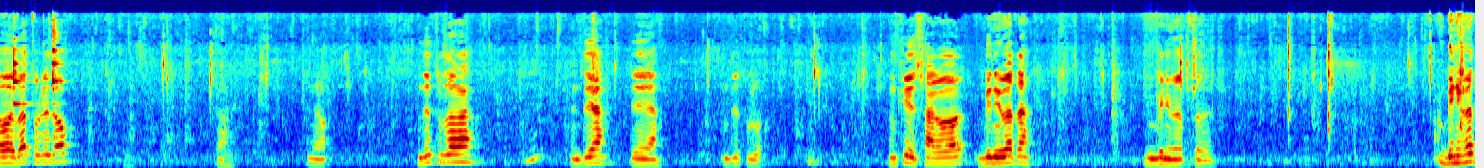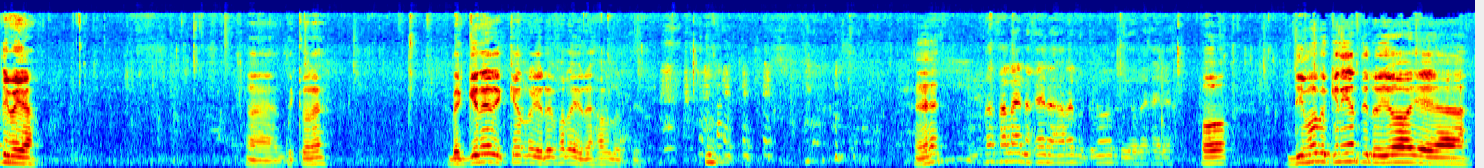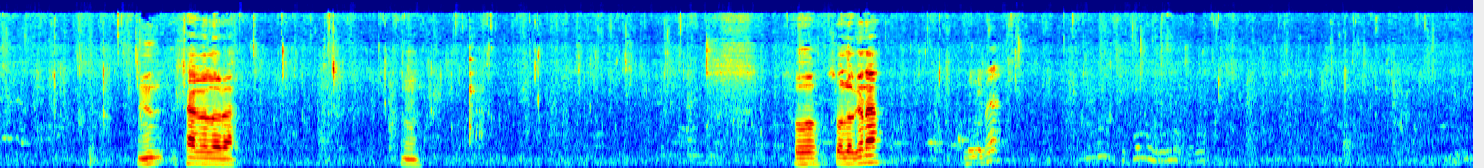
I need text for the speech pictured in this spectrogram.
ও এবার তুলে দাও। হ্যাঁ। দে তুলো না। দিয়া দে তুলো। কি সাগর বিনিবাতা? বিনিবাত বিনিবাতি ভাইয়া। হ্যাঁ দেখরে বেগিনের ইকে এরে ফেলা এরে হ্যাঁ বিঘ্ন দিয়ে ও ডিমো বিকিনি আনতে লইও এয়া ছাগলরা হুম ও চলো কেনা মিনিবা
